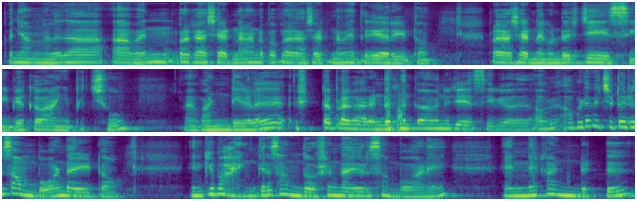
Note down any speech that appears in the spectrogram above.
അപ്പോൾ ഞങ്ങളിതാ അവൻ പ്രകാശേട്ടനെ കണ്ടപ്പോൾ പ്രകാശേട്ടന്റെ മേത്ത് കയറി കേട്ടോ പ്രകാശേട്ടനെ കൊണ്ട് ഒരു ജെ സി ബി ഒക്കെ വാങ്ങിപ്പിച്ചു. വണ്ടികൾ ഇഷ്ടപ്രകാരം ഉണ്ടെന്നൊക്കെ അവന് ജെ സി ബി അവിടെ വെച്ചിട്ടൊരു സംഭവം ഉണ്ടായി കേട്ടോ എനിക്ക് ഭയങ്കര സന്തോഷം ഉണ്ടായ ഒരു സംഭവമാണ്. എന്നെ കണ്ടിട്ട്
